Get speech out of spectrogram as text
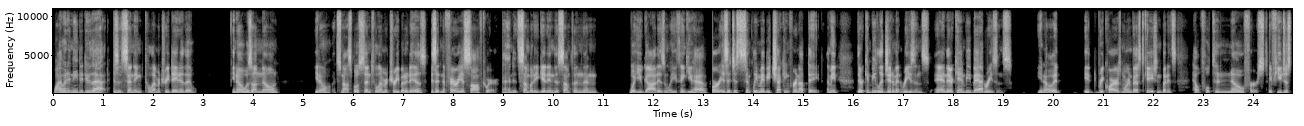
why would it need to do that? Is it sending telemetry data that you know was unknown? You know, it's not supposed to send telemetry, but it is. Is it nefarious software? And did somebody get into something and what you got isn't what you think you have? Or is it just simply maybe checking for an update? I mean, there can be legitimate reasons and there can be bad reasons. You know, it it requires more investigation, but it's helpful to know first. If you just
